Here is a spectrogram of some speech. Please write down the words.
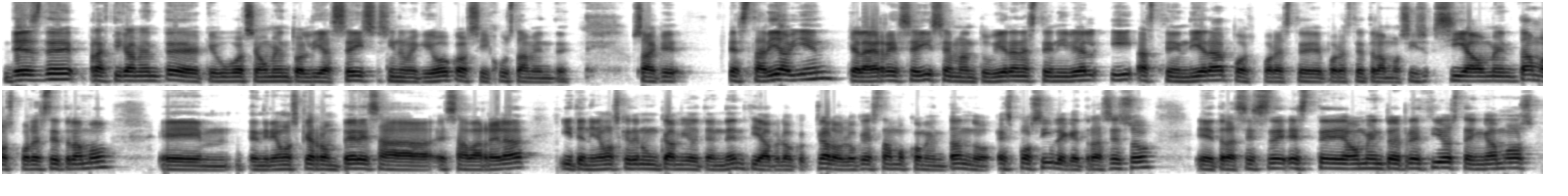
Desde prácticamente que hubo ese aumento el día 6, si no me equivoco, así justamente. O sea que estaría bien que la RSI se mantuviera en este nivel y ascendiera pues, por, este, por este tramo. Si, si aumentamos por este tramo, em, tendríamos que romper esa, barrera y tendríamos que tener un cambio de tendencia. Pero claro, lo que estamos comentando, es posible que tras eso, eh, tras este aumento de precios, tengamos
